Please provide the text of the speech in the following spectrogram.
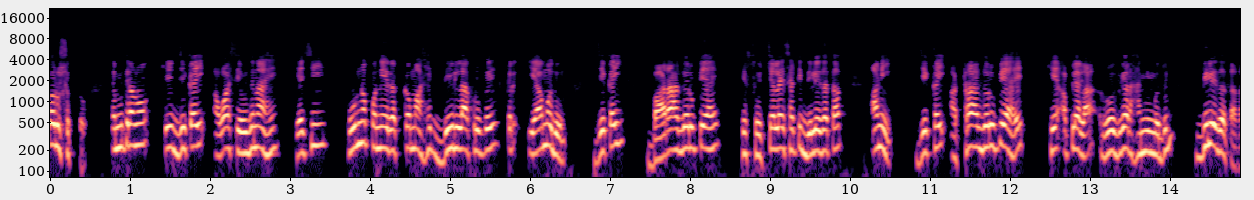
करू शकतो. तर मित्रांनो हे जे काही आवास योजना आहे याची पूर्णपणे रक्कम आहे दीड लाख रुपये. तर यामधून जे काही बारा हजार रुपये आहे हे शौचालयासाठी दिले जातात आणि जे काही अठरा हजार रुपये आहेत हे आपल्याला रोजगार हमीमधून दिले जातात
